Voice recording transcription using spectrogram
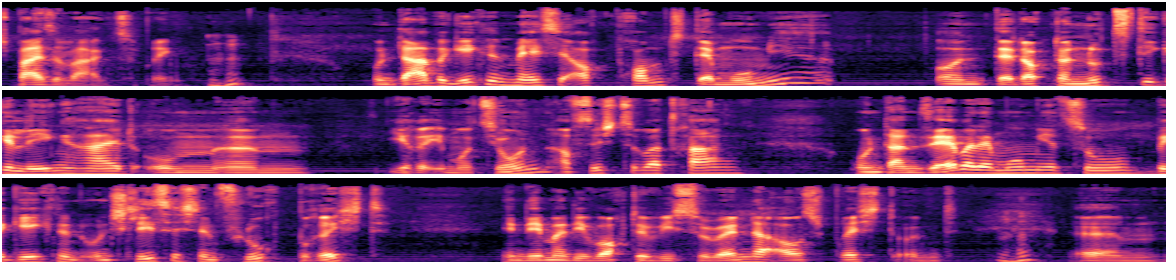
Speisewagen zu bringen. Und da begegnet Macy auch prompt der Mumie und der Doktor nutzt die Gelegenheit, um ähm, ihre Emotionen auf sich zu übertragen und dann selber der Mumie zu begegnen und schließlich den Fluch bricht, indem er die Worte wie Surrender ausspricht und ähm,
